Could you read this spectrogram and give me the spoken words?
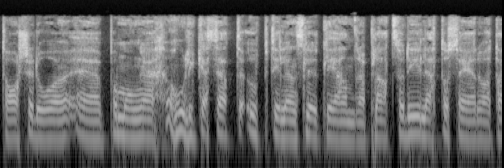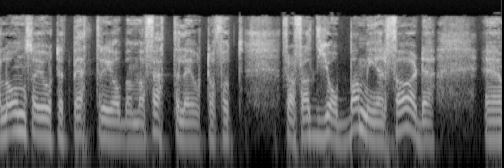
tar sig då eh, på många olika sätt upp till en slutlig andra plats och det är lätt att säga då att Alonso har gjort ett bättre jobb än vad Vettel har gjort och fått framförallt jobba mer för det. Eh,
